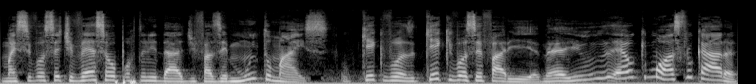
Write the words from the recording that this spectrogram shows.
Mas se você tivesse a oportunidade de fazer muito mais, o que que você, que que você faria, né? E é o que mostra o cara.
